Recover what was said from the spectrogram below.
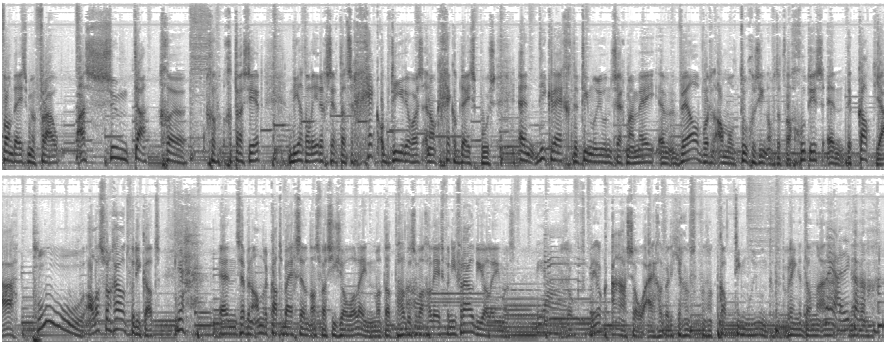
van deze mevrouw, Assunta, ge, ge- getraceerd. Die had al eerder gezegd dat ze gek op dieren was en ook gek op deze poes. En die kreeg de 10 miljoen zeg maar mee. En wel wordt het allemaal toegezien of dat wel goed is. En de kat, ja, poeh, alles van goud voor die kat. Ja. En ze hebben een andere kat erbij gezet, want anders was hij zo alleen. Want dat hadden ze wel geleerd van die vrouw die alleen was. Ja. Dus ook, ben je ook ASO eigenlijk, dat je van zo'n kat 10 miljoen te brengen dan naar... Nou ja, je kan, nog,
